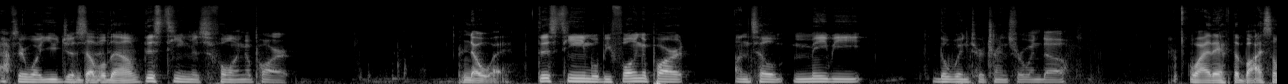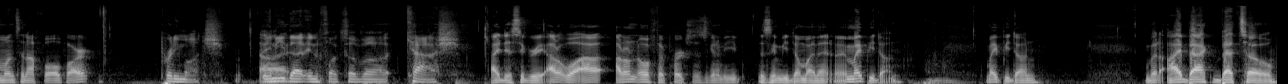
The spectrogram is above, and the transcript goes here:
after what you just said. Double said. down? This team is falling apart. No way. This team will be falling apart until maybe the winter transfer window. Why they have to buy someone to not fall apart? Pretty much, they All need that influx of uh, cash. I disagree. I don't. Well, I, I don't know if the purchase is gonna be is gonna be done by then. It might be done. Might be done. But I back Beto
